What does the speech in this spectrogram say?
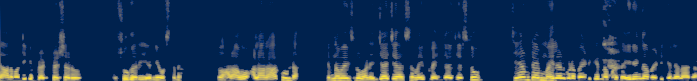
చాలా మందికి బ్లడ్ ప్రెషర్ షుగర్ ఇవన్నీ వస్తున్నాయి. సో అలా అలా రాకుండా చిన్న వయసులో వాళ్ళు ఎంజాయ్ చేయాల్సిన లైఫ్లో ఎంజాయ్ చేస్తూ సేమ్ టైం మహిళలు కూడా బయటికి వెళ్ళినప్పుడు ధైర్యంగా బయటికి వెళ్ళేలాగా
